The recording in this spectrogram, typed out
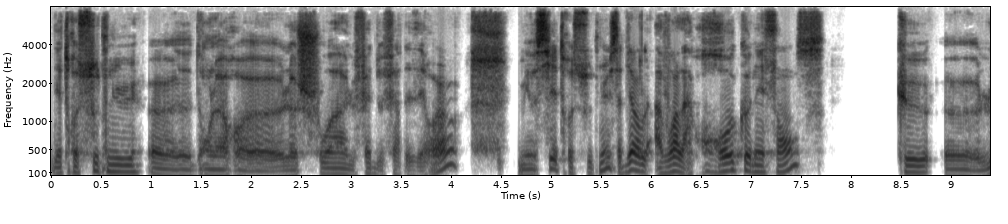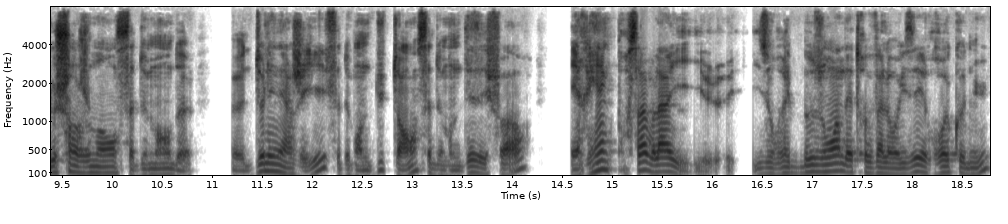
d'être soutenus euh, dans leur euh, le choix, le fait de faire des erreurs, mais aussi être soutenus, c'est-à-dire avoir la reconnaissance que euh, le changement, ça demande de l'énergie, ça demande du temps, ça demande des efforts, et rien que pour ça, voilà, ils, auraient besoin d'être valorisés, reconnus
